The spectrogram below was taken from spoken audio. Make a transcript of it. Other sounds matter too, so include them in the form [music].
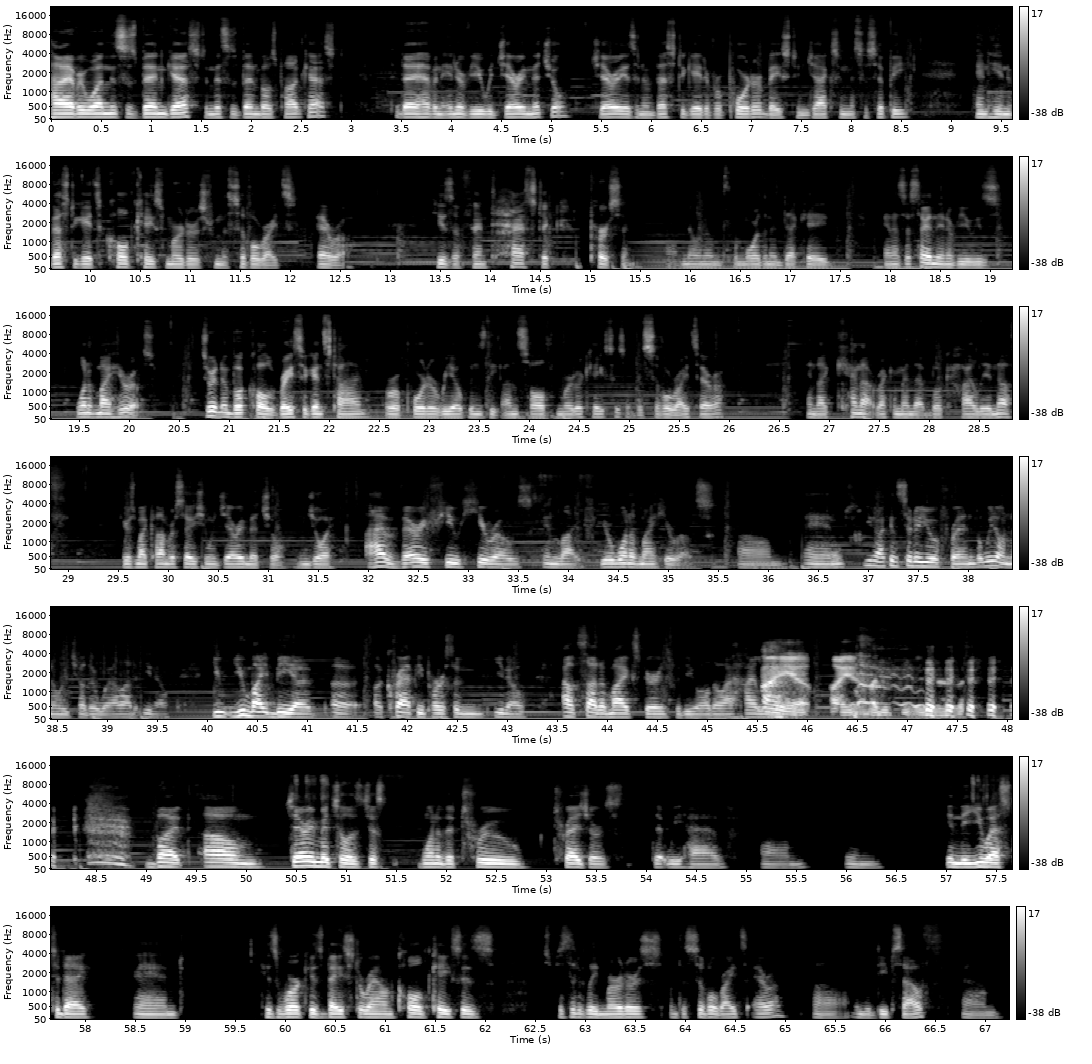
Hi, everyone. This is Ben Guest, and this is Benbow's podcast. Today I have an interview with Jerry Mitchell. Jerry is an investigative reporter based in Jackson, Mississippi, and he investigates cold case murders from the civil rights era. He is a fantastic person. I've known him for more than a decade, and as I say in the interview, he's one of my heroes. He's written a book called Race Against Time A Reporter Reopens the Unsolved Murder Cases of the Civil Rights Era, and I cannot recommend that book highly enough. Here's my conversation with Jerry Mitchell. Enjoy. I have very few heroes in life. You're one of my heroes. Um, and, you know, I consider you a friend, but we don't know each other well. I, you know, you, you might be a, a, a crappy person, you know, outside of my experience with you, although I highly. I am. I am. [laughs] But um, Jerry Mitchell is just one of the true treasures that we have um, in in the U.S. today, and his work is based around cold cases, specifically murders of the civil rights era uh, in the Deep South. Um,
